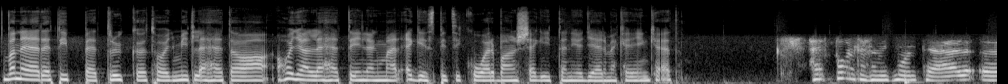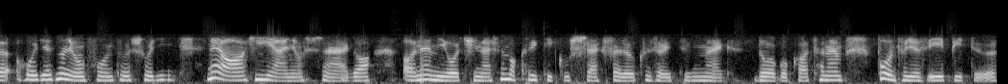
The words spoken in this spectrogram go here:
Van erre tippet, trükköt, hogy mit lehet a, hogyan lehet tényleg már egész pici korban segíteni a gyermekeinket? Hát pont ez, amit mondtál, hogy ez nagyon fontos, hogy így ne a hiányossága, a nem jól csinálás, nem a kritikusság felől közelítünk meg dolgokat, hanem pont, hogy az építő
